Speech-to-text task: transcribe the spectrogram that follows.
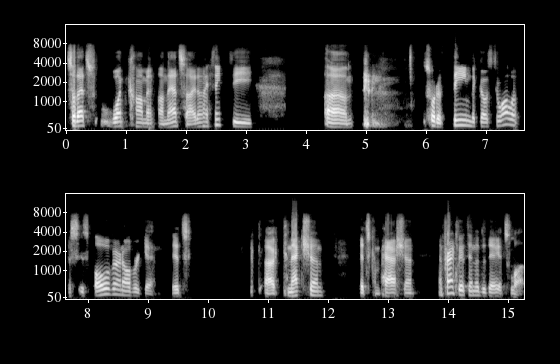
So that's one comment on that side. And I think the um, sort of theme that goes through all of this is over and over again. It's uh, connection, it's compassion, and frankly, at the end of the day, it's love.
